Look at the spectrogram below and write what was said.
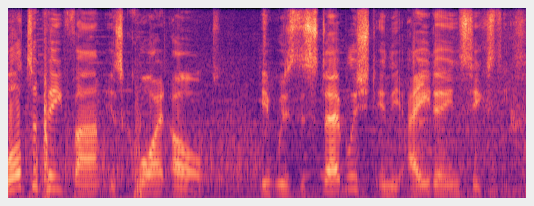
Walter Peak Farm is quite old. It was established in the 1860s.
